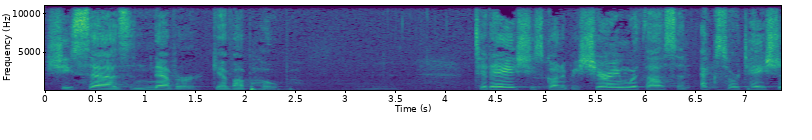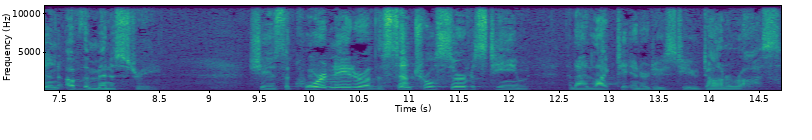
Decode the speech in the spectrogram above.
She says, never give up hope. Today, she's going to be sharing with us an exhortation of the ministry. She is the coordinator of the Central Service Team, and I'd like to introduce to you Donna Ross.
